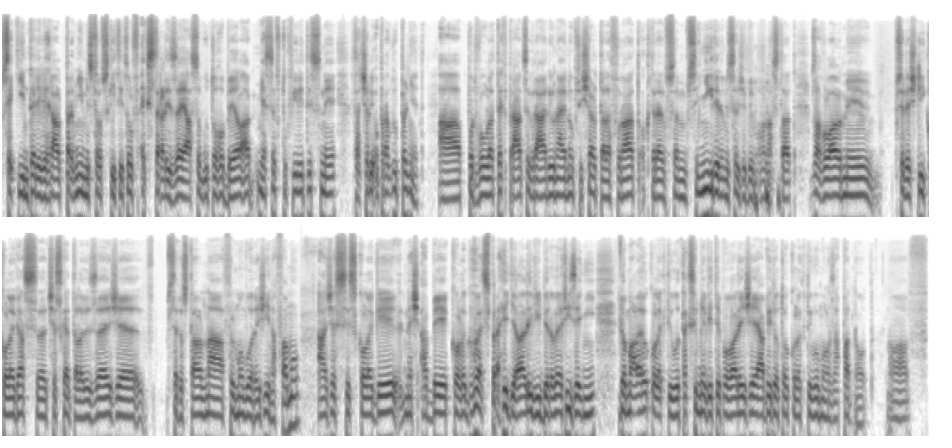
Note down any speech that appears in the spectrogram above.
V Setín tedy vyhrál první mistrovský titul v extralize, já jsem u toho byl a mě se v tu chvíli ty sny začaly opravdu plnit. A po dvou letech práce v rádiu najednou přišel telefonát, o kterém jsem si nikdy nemyslel, že by mohl nastat. Zavolal mi předešlý kolega z České televize, že se dostal na filmovou režii na FAMu a že si s kolegy, než aby kolegové z Prahy dělali výběrové řízení do malého kolektivu, tak si mě vytipovali, že já bych do toho kolektivu mohl zapadnout. No a v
